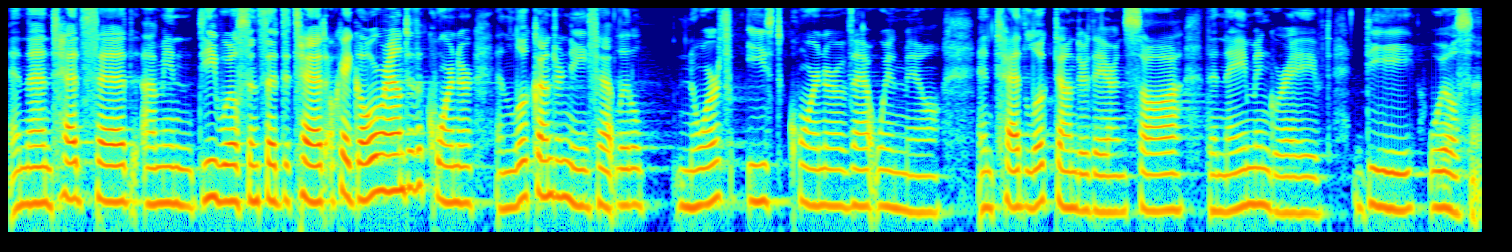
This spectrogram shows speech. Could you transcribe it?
And then Ted said, I mean, D. Wilson said to Ted, Okay, go around to the corner and look underneath that little northeast corner of that windmill, and Ted looked under there and saw the name engraved D. Wilson.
